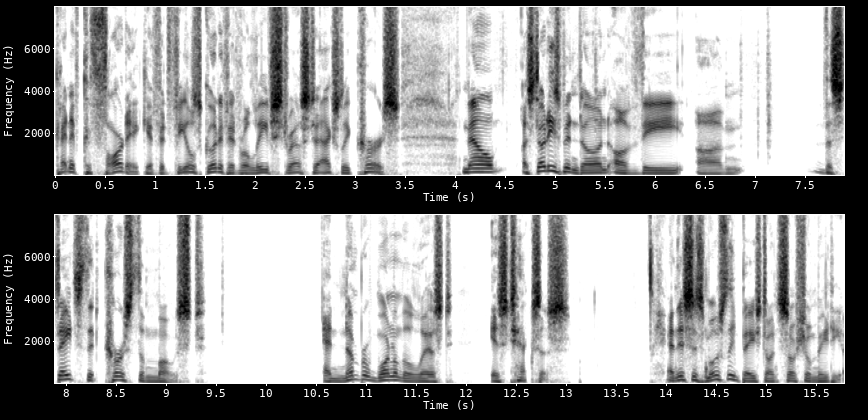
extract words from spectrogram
kind of cathartic, if it feels good, if it relieves stress to actually curse. Now, a study's been done of the um, the states that curse the most and number one on the list is Texas. And this is mostly based on social media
